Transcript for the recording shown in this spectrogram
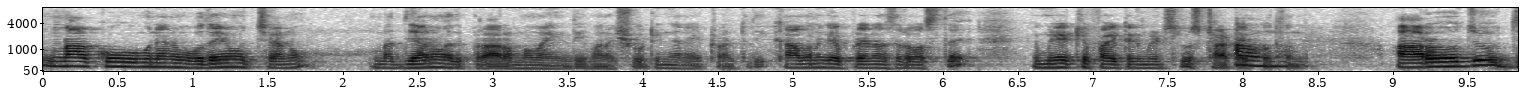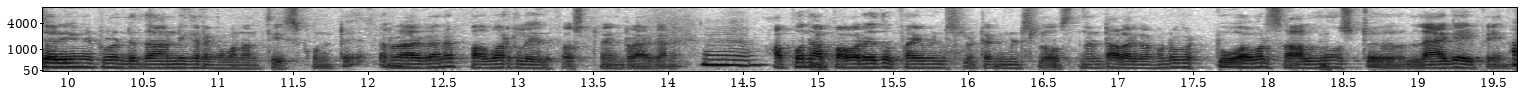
నాకు నేను ఉదయం వచ్చాను. మధ్యాహ్నం అది ప్రారంభమైంది మనకి షూటింగ్ అనేటువంటిది. కామన్గా ఎప్పుడైనా సరే వస్తే ఇమీడియట్లీ ఫైవ్ టెన్ మినిట్స్లో స్టార్ట్ అయిపోతుంది. ఆ రోజు జరిగినటువంటి దాన్ని కనుక మనం తీసుకుంటే రాగానే పవర్ లేదు ఫస్ట్ నేను రాగానే. అప్పుడు నా పవర్ ఏదో ఫైవ్ మినిట్స్లో టెన్ మినిట్స్లో వస్తుందంటే అలా కాకుండా ఒక టూ అవర్స్ ఆల్మోస్ట్ ల్యాగ్ అయిపోయింది.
